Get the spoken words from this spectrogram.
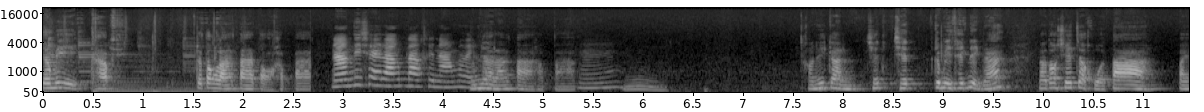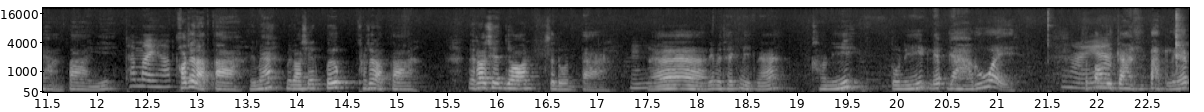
ยังมีอีกครับ ก็ต้องล้างตาต่อครับป้าน้ำที่ใช้ล้างตาคือน้ำอะไรน้ำยาครับล้างตาครับป้าอืมอืมคราวนี้การเช็ดเช็ดก็มีเทคนิคนะ เราต้องเช็ดจากหัวตาไปหางตาอย่างนี้ ทำไมครับ เขาจะหลับตาเห็นไหมเวลาเช็ดปุ๊บเขาจะหลับตา แต่ถ้าเช็ดย้อนจะโดนตาอืม อ่านี่เป็นเทคนิคนะ คราวนี้ตัวนี้เล็บยาวด้วย ไหนต้องอะมีการตัดเล็บ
